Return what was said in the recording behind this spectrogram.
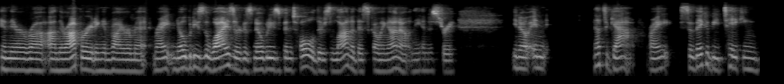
in their uh, on their operating environment right? Nobody's the wiser because nobody's been told. There's a lot of this going on out in the industry you know and that's a gap right? So they could be taking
